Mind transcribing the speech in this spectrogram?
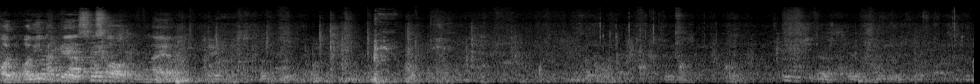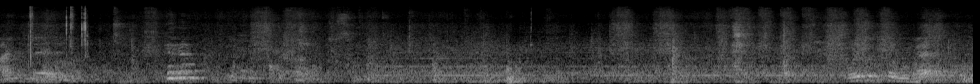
어, 어디 앞에 서서 나요? 네. 오른쪽부터 볼까요?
